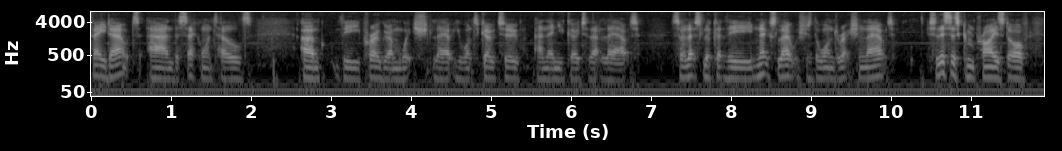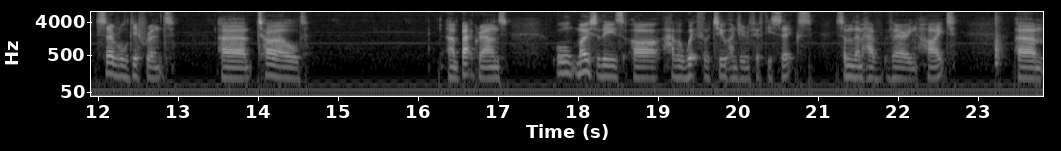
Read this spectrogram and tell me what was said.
fade out, and the second one tells um, the program which layout you want to go to, and then you go to that layout. So let's look at the next layout, which is the one direction layout. So this is comprised of several different um, tiled um, backgrounds. All most of these are have a width of 256. Some of them have varying height, um,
